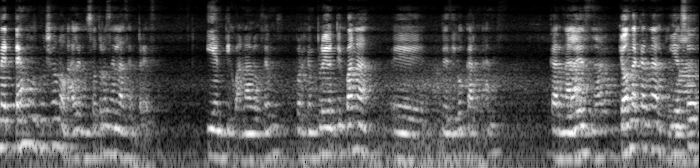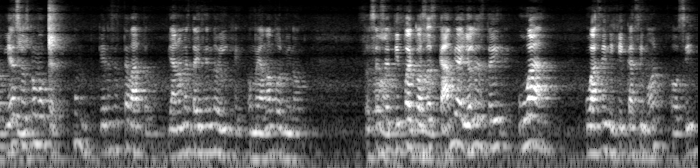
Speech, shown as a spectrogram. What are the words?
metemos mucho nogales nosotros en las empresas, y en Tijuana lo hacemos. Por ejemplo, yo en Tijuana eh, les digo carnales. Carnales, Claro. ¿qué onda carnal? Y eso, y eso sí. es como que, pum, ¿quién es este vato? Ya no me está diciendo Inge, o me llama por mi nombre. Entonces ese tipo de cosas cambia. Yo les estoy, UA, UA significa Simón, o sí.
